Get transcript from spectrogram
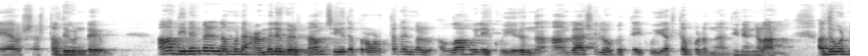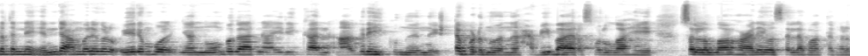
ഏറെ ശ്രേഷ്ഠതയുണ്ട്. ആ ദിനങ്ങൾ നമ്മുടെ അമലുകൾ നാം ചെയ്ത പ്രവർത്തനങ്ങൾ അള്ളാഹുലേക്ക് ഉയരുന്ന ആകാശ ലോകത്തേക്ക് ഉയർത്തപ്പെടുന്ന ദിനങ്ങളാണ്. അതുകൊണ്ട് തന്നെ എന്റെ അമലുകൾ ഉയരുമ്പോൾ ഞാൻ നോമ്പുകാരനായിരിക്കാൻ ആഗ്രഹിക്കുന്നു എന്ന് ഇഷ്ടപ്പെടുന്നു എന്ന് ഹബീബായ റസൂർല്ലാഹി സല്ലാഹു അലൈഹി വസ്ലമ തങ്ങൾ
